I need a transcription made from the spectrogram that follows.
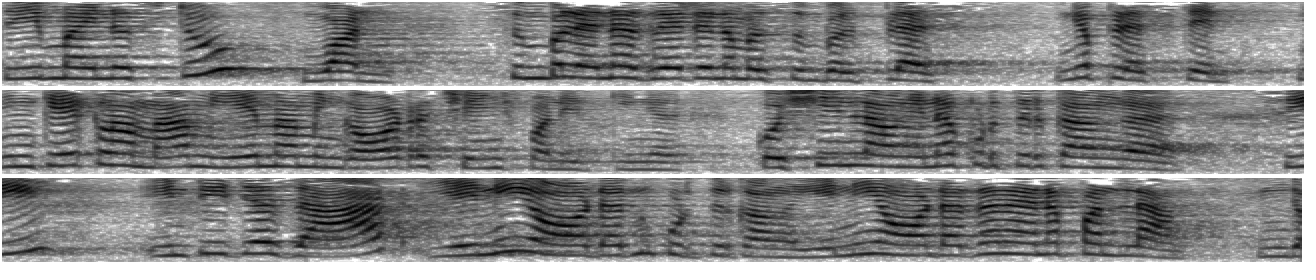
three minus two one symbol என்ன? கிரேட்டர் நம்பர் சிம்பிள் பிளஸ் இங்கே பிளஸ் டென் நீங்கள் கேட்கலாம் மேம் ஏன் மேம் இங்கே ஆர்டர் சேஞ்ச் பண்ணியிருக்கீங்க கொஸ்டின்ல அவங்க என்ன கொடுத்துருக்காங்க? சி இன்டீஜர்ஸ் ஆட் எனி ஆர்டர்னு கொடுத்துருக்காங்க. எனி ஆர்டர்னா நான் என்ன பண்ணலாம்? இந்த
